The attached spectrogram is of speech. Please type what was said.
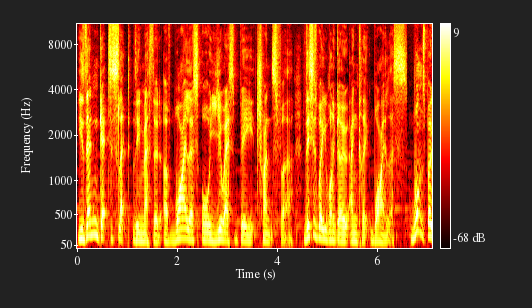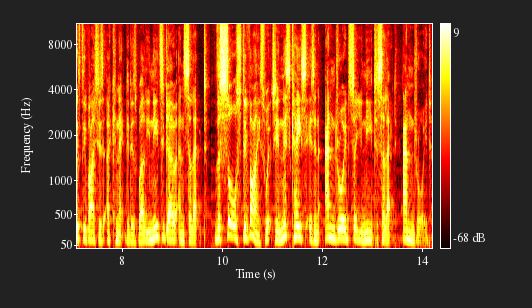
You then get to select the method of wireless or USB transfer. This is where you want to go and click wireless. Once both devices are connected as well, you need to go and select the source device, which in this case is an Android, so you need to select Android.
